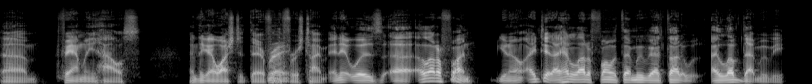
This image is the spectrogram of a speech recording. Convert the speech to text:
um family house. I think I watched it there for the first time, and it was uh, a lot of fun. You know, I did. I had a lot of fun with that movie. I thought it was, I loved that movie,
